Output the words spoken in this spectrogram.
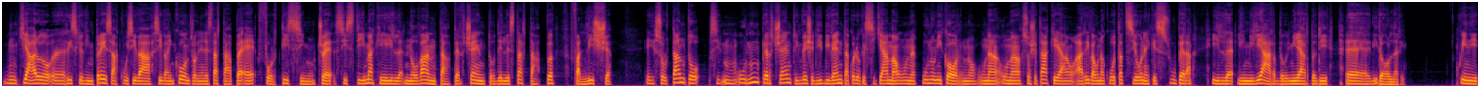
un chiaro eh, rischio di impresa a cui si va, si va, incontro, che nelle start-up è fortissimo, cioè si stima che il 90% delle start-up fallisce e soltanto un 1% invece di, diventa quello che si chiama un, un unicorno, una, una, società che ha, arriva a una quotazione che supera il, il miliardo, il miliardo di, eh, di dollari. Quindi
